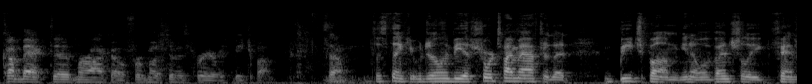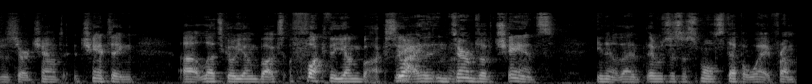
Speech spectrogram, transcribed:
comeback to Muraco for most of his career was beach bum. So Just think, it would only be a short time after that Beach Bum, you know, eventually fans would start chant- chanting, uh, let's go Young Bucks, fuck the Young Bucks. You know, Right. in terms of chants, you know, that it was just a small step away from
